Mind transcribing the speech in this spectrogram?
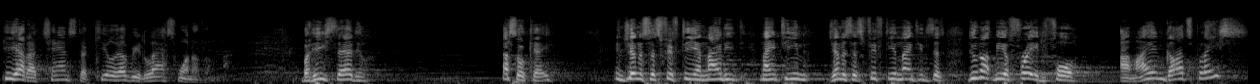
He had a chance to kill every last one of them. But he said, That's okay. In Genesis 50 and 90, 19, Genesis 50 and 19 says, Do not be afraid, for am I in God's place?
